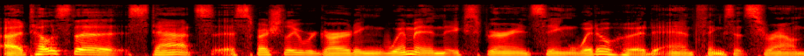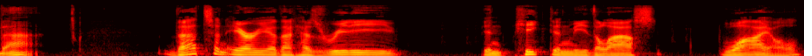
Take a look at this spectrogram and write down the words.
Uh, tell us the stats, especially regarding women experiencing widowhood and things that surround that. That's an area that has really been piqued in me the last while.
